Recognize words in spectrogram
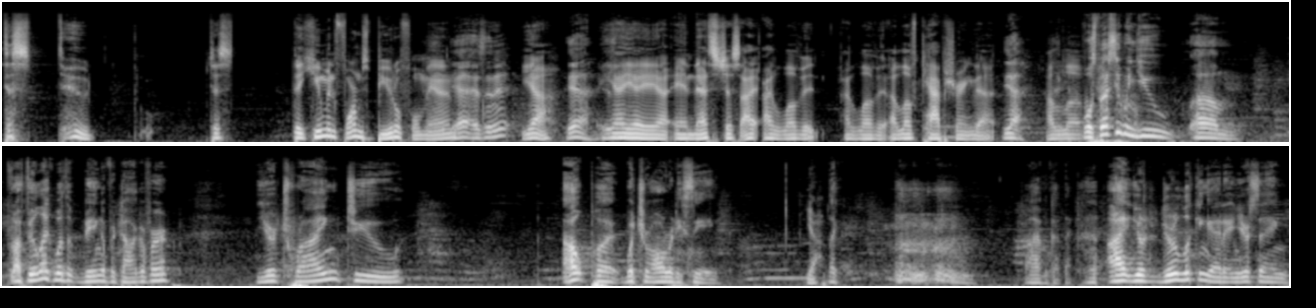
just dude, just the human form's beautiful, man. Yeah, isn't it? yeah, Yeah. yeah, yeah, yeah. And that's just I I love it. I love it. I love capturing that. Yeah. I love. Well, especially when you, um, I feel like with being a photographer, you're trying to output what you're already seeing. yeah. Like, I haven't got that. I you're you're looking at it and you're saying,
